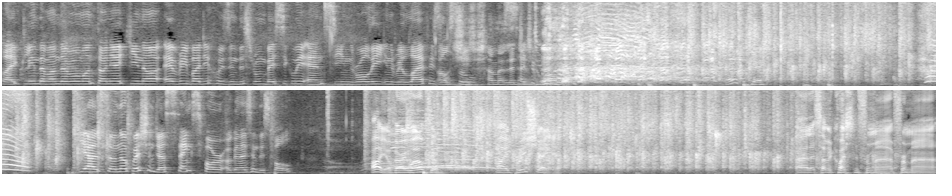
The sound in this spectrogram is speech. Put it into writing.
like Linda Van der Boom, Antonia Aquino, everybody who's in this room, basically, and seeing Rolly in real life is Oh, also. Jesus, I'm a such legend. a- Wow. okay. Yeah, so no question, just thanks for organizing this poll. Oh, you're very welcome. I appreciate it. Uh, let's have a question from uh, from uh,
